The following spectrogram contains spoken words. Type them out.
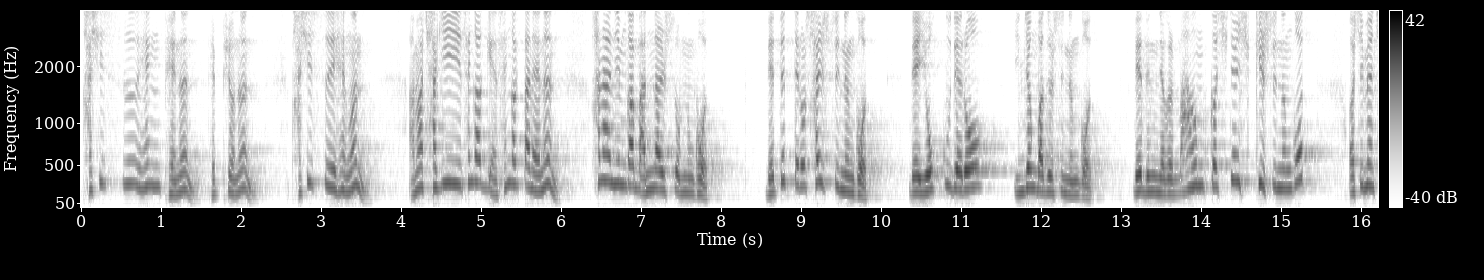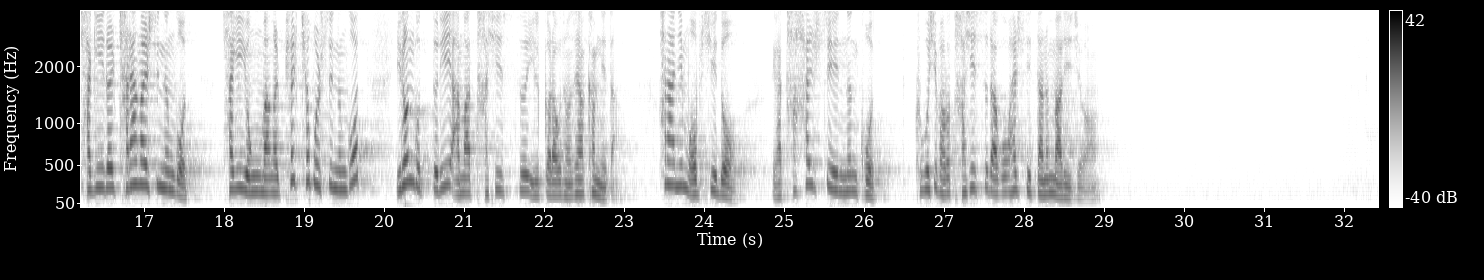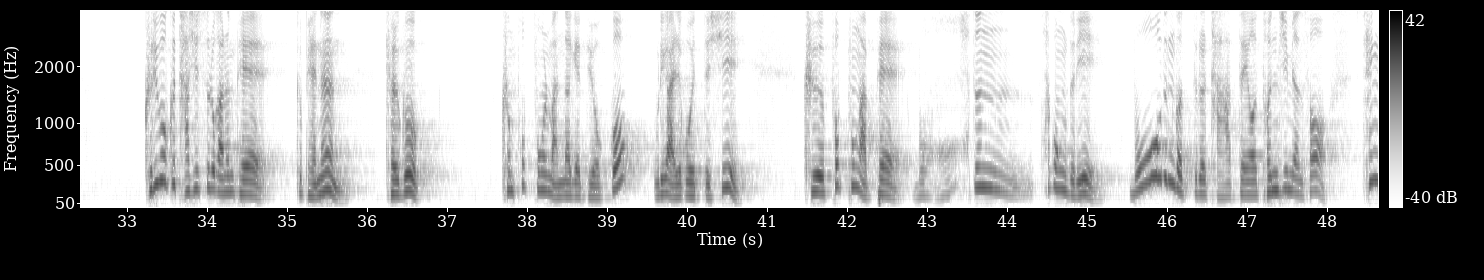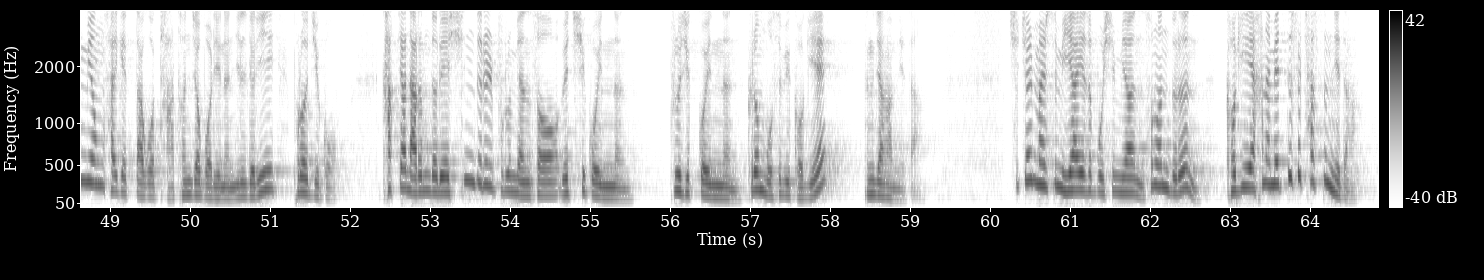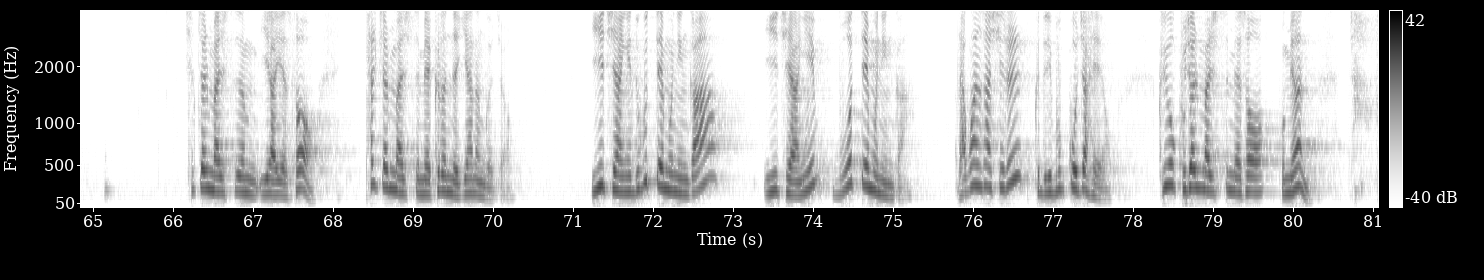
다시스행 배는 배표는 다시스행은 아마 자기 생각에 생각단에는 하나님과 만날 수 없는 곳, 내 뜻대로 살 수 있는 곳, 내 욕구대로 인정받을 수 있는 곳, 내 능력을 마음껏 실현시킬 수 있는 곳, 어쩌면 자기를 자랑할 수 있는 곳, 자기 욕망을 펼쳐볼 수 있는 곳, 이런 곳들이 아마 다시스일 거라고 저는 생각합니다. 하나님 없이도 내가 다 할 수 있는 곳, 그곳이 바로 다시스라고 할 수 있다는 말이죠. 그리고 그 다시스로 가는 배, 그 배는 결국 큰 폭풍을 만나게 되었고 우리가 알고 있듯이 그 폭풍 앞에 모든 사공들이 모든 것들을 다 되어 던지면서 생명 살겠다고 다 던져버리는 일들이 벌어지고 각자 나름대로의 신들을 부르면서 외치고 있는 부르짖고 있는 그런 모습이 거기에 등장합니다. 10절 말씀 이하에서 보시면 선원들은 거기에 하나님의 뜻을 찾습니다. 7절 말씀 이하에서 8절 말씀에 그런 얘기하는 거죠. 이 재앙이 누구 때문인가? 이 재앙이 무엇 때문인가? 라고 한 사실을 그들이 묻고자 해요. 그리고 9절 말씀에서 보면 자,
